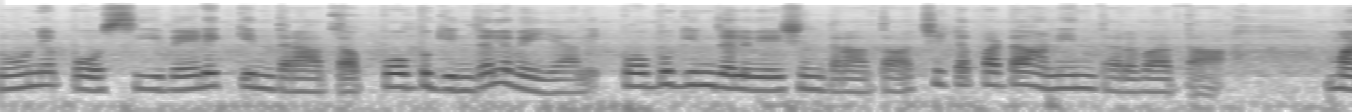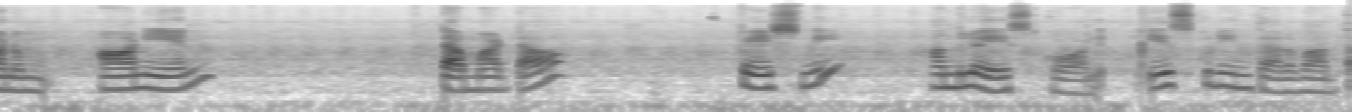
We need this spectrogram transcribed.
నూనె పోసి వేడెక్కిన తర్వాత పోపు గింజలు వేయాలి. పోపు గింజలు వేసిన తర్వాత చిటపట అనిన తర్వాత మనం ఆనియన్ టమాటా పేస్ట్ని అందులో వేసుకోవాలి. వేసుకున్న తర్వాత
